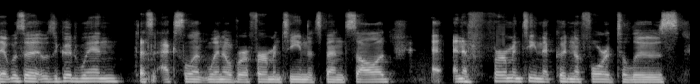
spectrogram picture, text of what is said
it was a it was a good win. That's an excellent win over a Furman team that's been solid. And a Furman team that couldn't afford to lose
